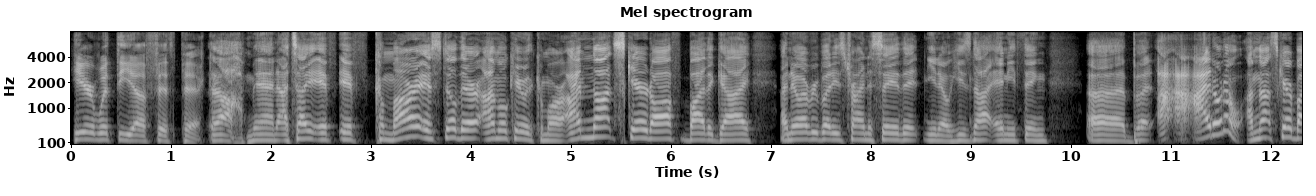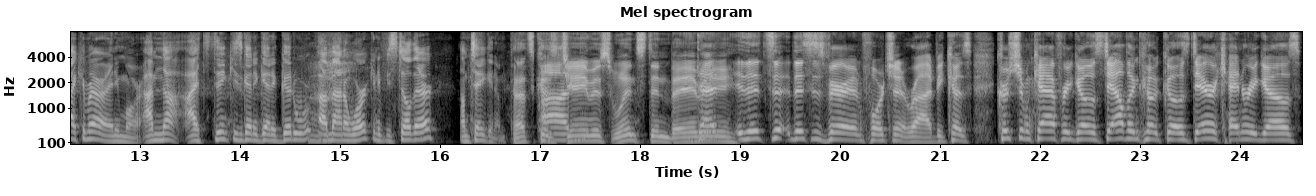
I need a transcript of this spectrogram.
here with the uh, fifth pick? Ah man, I tell you, if if Kamara is still there, I'm okay with Kamara. I'm not scared off by the guy. I know everybody's trying to say that you know he's not anything, uh, but I, I I don't know. I'm not scared by Kamara anymore. I'm not. I think he's going to get a good amount of work, and if he's still there, I'm taking him. That's because Uh, Jameis Winston, baby. That, it's, this is very unfortunate, Rod, because Christian McCaffrey goes, Dalvin Cook goes, Derrick Henry goes.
